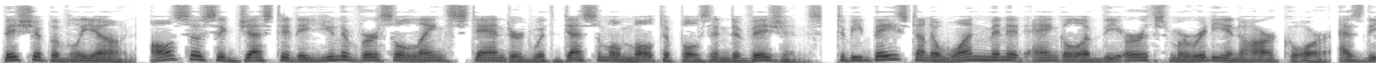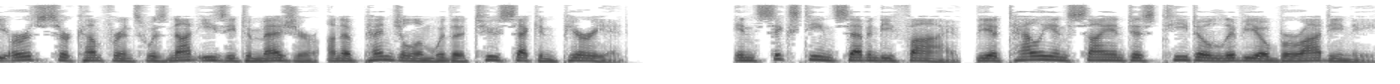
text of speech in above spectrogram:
Bishop of Lyon, also suggested a universal length standard with decimal multiples and divisions, to be based on a one-minute angle of the Earth's meridian arc or as the Earth's circumference was not easy to measure on a pendulum with a two-second period. In 1675, the Italian scientist Tito Livio Burattini,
